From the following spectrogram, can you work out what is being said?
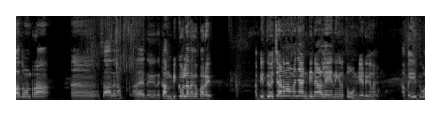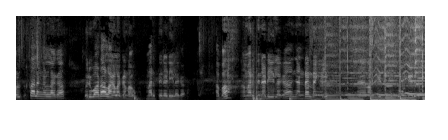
അളതുകൊണ്ട സാധനം. അതായത് ഇത് കമ്പിക്കൊല്ല എന്നൊക്കെ പറയും. അപ്പൊ ഇത് വെച്ചാണ് നമ്മൾ ഞണ്ടിനെ അളയെന്ന് ഇങ്ങനെ തോണ്ടി എടുക്കണത്. അപ്പൊ ഇതുപോലത്തെ സ്ഥലങ്ങളിലൊക്കെ ഒരുപാട് അളകളൊക്കെ ഉണ്ടാവും മരത്തിന്റെ അടിയിലൊക്കെ. അപ്പൊ ആ മരത്തിന്റെ അടിയിലൊക്കെ ഞണ്ടുണ്ടെങ്കിൽ നമുക്ക് ഇത് തോണ്ടി എടുക്കാം.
